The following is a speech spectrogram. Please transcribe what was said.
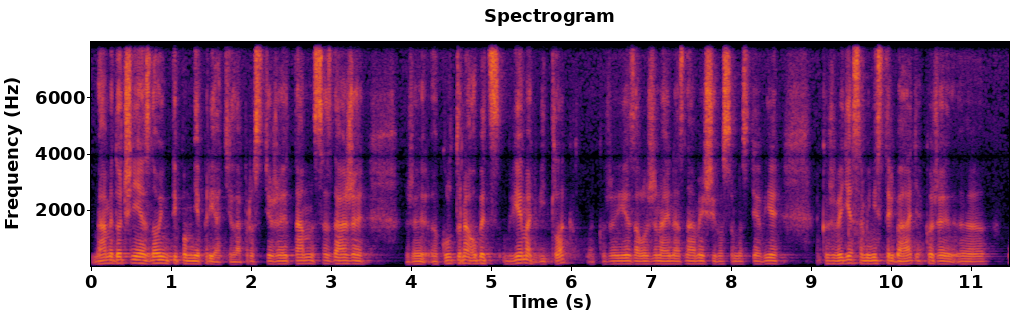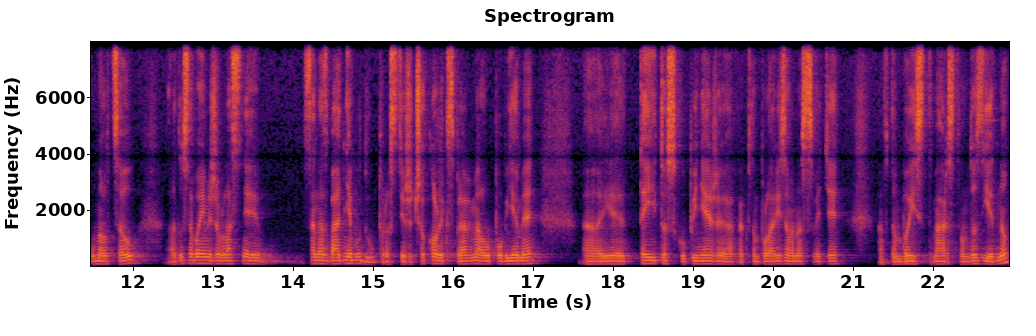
máme dočinenia s novým typom nepriateľa. Proste, že tam sa zdá, že, že kultúrna obec vie mať výtlak, akože je založená aj na známejších osobnostiach, vie, akože vedia sa ministri báť, akože e, umelcov, ale tu sa bojím, že vlastne sa nás báť nebudú. Proste, že čokoľvek spravíme alebo povieme, je tejto skupine, že v tom polarizovanom svete a v tom boji s tmárstvom dosť jedno.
